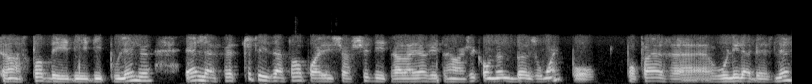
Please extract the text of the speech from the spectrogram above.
transporte des, poulets, elle a fait tous les efforts pour aller chercher des travailleurs étrangers qu'on a besoin pour pour faire euh, rouler la business,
